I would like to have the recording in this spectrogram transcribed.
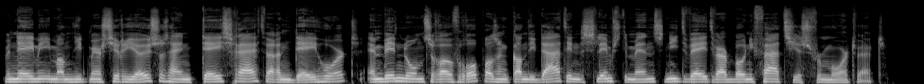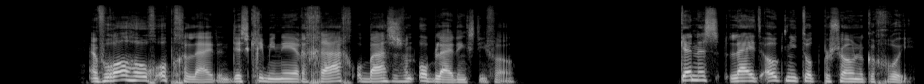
We nemen iemand niet meer serieus als hij een T schrijft waar een D hoort en winden ons erover op als een kandidaat in de slimste mens niet weet waar Bonifatius vermoord werd. En vooral hoogopgeleiden discrimineren graag op basis van opleidingsniveau. Kennis leidt ook niet tot persoonlijke groei.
